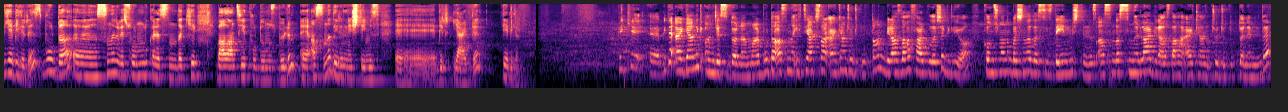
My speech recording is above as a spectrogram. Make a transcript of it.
diyebiliriz. Burada e, sınır ve sorumluluk arasındaki bağlantıyı kurduğumuz bölüm e, aslında derinleştiğimiz e, bir yerdi diyebilirim. Peki e, bir de ergenlik öncesi dönem var. Burada aslında ihtiyaçlar erken çocukluktan biraz daha farklılaşabiliyor. Konuşmanın başında da siz değinmiştiniz. Aslında sınırlar biraz daha erken çocukluk döneminde.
